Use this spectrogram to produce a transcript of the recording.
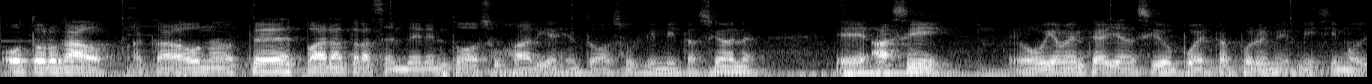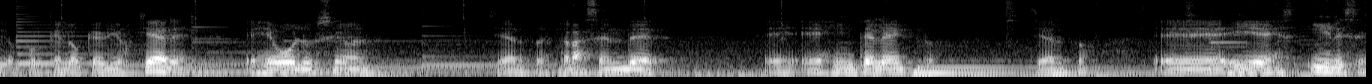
otorgados a cada uno de ustedes para trascender en todas sus áreas y en todas sus limitaciones. Eh, así, obviamente, hayan sido puestas por el mismísimo Dios, porque lo que Dios quiere es evolución, ¿cierto? Es trascender es, intelecto, ¿cierto? Eh, y es irse,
